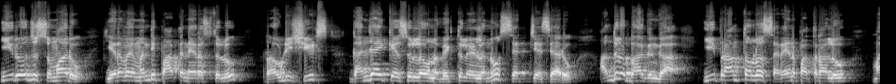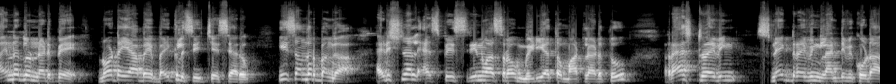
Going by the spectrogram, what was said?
ఈ రోజు సుమారు ఇరవై మంది పాత నేరస్తులు రౌడీ షీట్స్ గంజాయి కేసుల్లో ఉన్న వ్యక్తుల ఇళ్ళను సెర్చ్ చేశారు. అందులో భాగంగా ఈ ప్రాంతంలో సరైన పత్రాలు మైనర్లు నడిపే నూట యాభై బైకులు సీజ్ చేశారు. ఈ సందర్భంగా అడిషనల్ ఎస్పీ శ్రీనివాసరావు మీడియాతో మాట్లాడుతూ ర్యాష్ డ్రైవింగ్ స్నేక్ డ్రైవింగ్ లాంటివి కూడా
